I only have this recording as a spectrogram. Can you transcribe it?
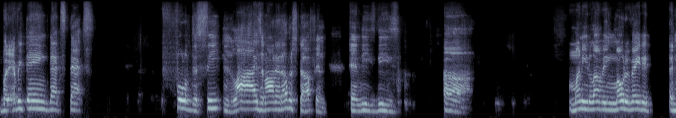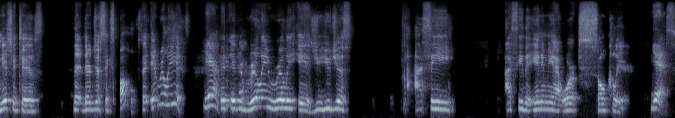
But everything that's that's full of deceit and lies and all that other stuff and and these these uh money loving motivated initiatives they're just exposed. It really is. Yeah. It, it really, really is. You, you just, I see, I see the enemy at work so clear, Yes.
